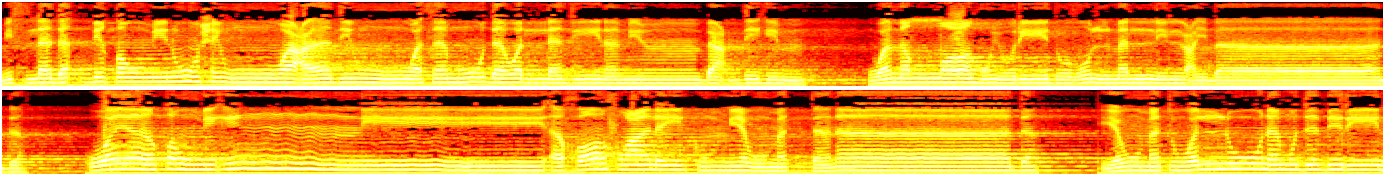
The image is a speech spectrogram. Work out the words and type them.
مِثْلَ دَأْبِ قَوْمِ نُوحٍ وَعَادٍ وَثَمُودَ وَالَّذِينَ مِن بَعْدِهِمْ وَمَا اللَّهُ يُرِيدُ ظُلْمًا لِّلْعِبَادِ. وَيَا قَوْمِ إِنِّي أَخَافُ عَلَيْكُمْ يَوْمَ التَّنَادِ يَوْمَ تُوَلُّونَ مُدْبِرِينَ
